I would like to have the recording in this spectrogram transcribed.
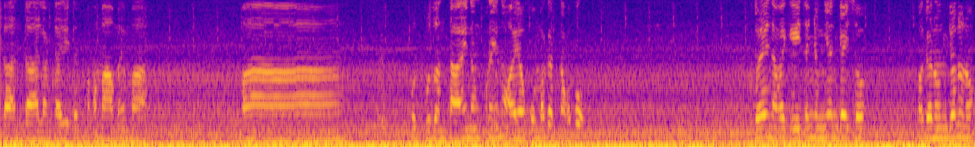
Dahan-dahan lang tayo dito. Baka mamaya ma... Ma... Putputan tayo ng preno. Ayaw kumagat. Naku po. Rin, nakikita nyo yan guys oh. Pag ganun ganun oh.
